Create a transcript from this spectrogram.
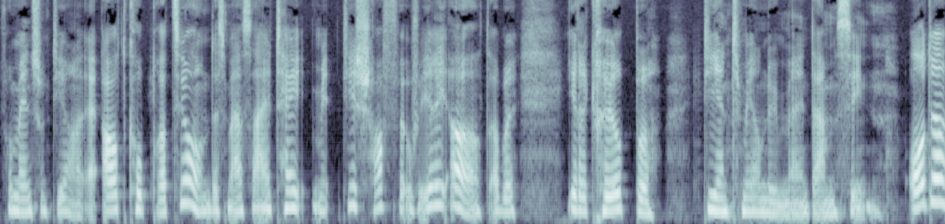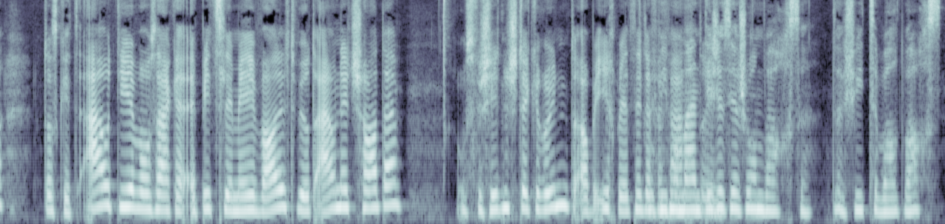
von Mensch und Tier. Eine Art Kooperation, dass man sagt, hey, die schaffen auf ihre Art, aber ihr Körper dient mir nicht mehr in dem Sinn. Oder das gibt es auch die, die sagen, ein bisschen mehr Wald würde auch nicht schaden. Aus verschiedensten Gründen. Aber ich bin jetzt nicht ein Im Moment ist es ja schon am Wachsen. Der Schweizer Wald wächst.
